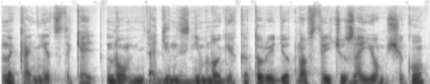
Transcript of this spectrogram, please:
наконец-таки, ну, один из немногих, который идет навстречу заемщику,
